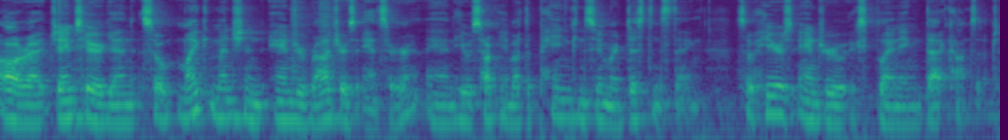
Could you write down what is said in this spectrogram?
All right, James here again. So Mike mentioned Andrew Rodgers' answer, and he was talking about the pain consumer distance thing. So here's Andrew explaining that concept.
